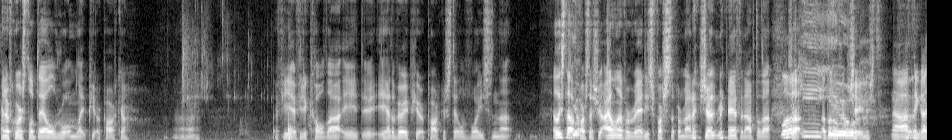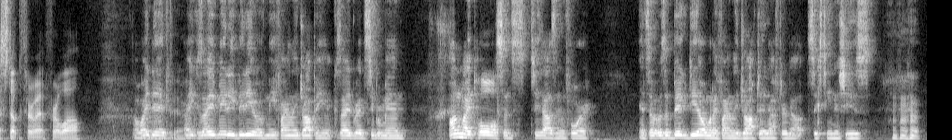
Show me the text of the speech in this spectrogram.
And of course, Lobdell wrote him like Peter Parker. Uh, if you if you recall that, he he had a very Peter Parker style of voice in that. At least that Yep. first issue. I only ever read his first Superman issue. I didn't read anything after that. So I- Lucky I, don't know if you. it changed. No, I think I stuck through it for a while. Oh, I did. dear. Because I, made a video of me finally dropping it because I had read Superman on my poll since 2004. And so it was a big deal when I finally dropped it after about 16 issues.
